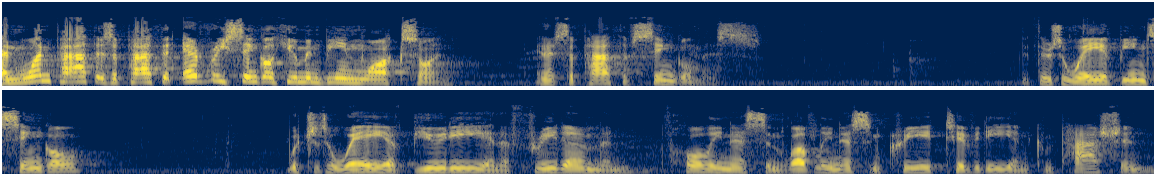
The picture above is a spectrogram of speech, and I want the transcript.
And one path is a path that every single human being walks on, and it's the path of singleness. That there's a way of being single, which is a way of beauty and of freedom and of holiness and loveliness and creativity and compassion.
